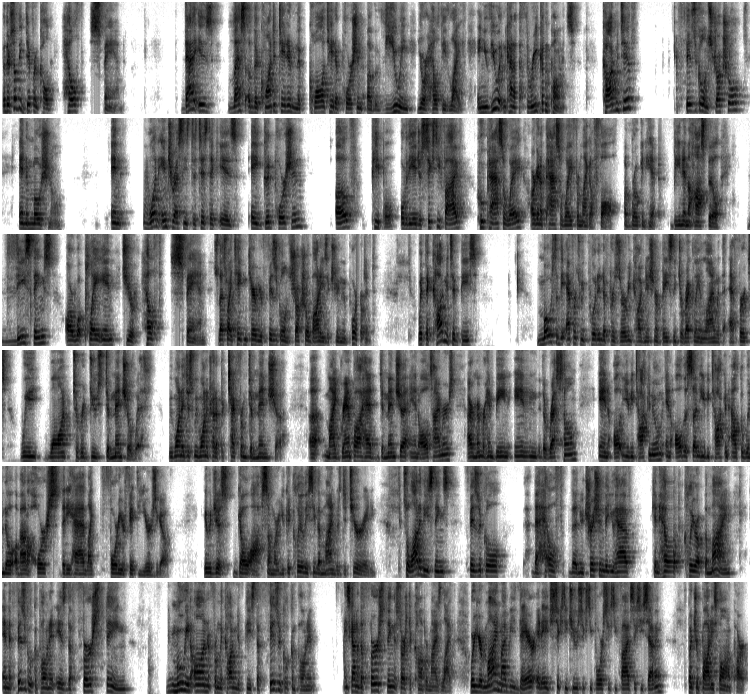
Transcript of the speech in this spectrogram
But there's something different called health span. That is less of the quantitative and the qualitative portion of viewing your healthy life. And you view it in kind of three components cognitive, physical and structural, and emotional. And one interesting statistic is a good portion of people over the age of 65 who pass away are going to pass away from like a fall, a broken hip, being in the hospital. These things are what play into your health span. So that's why taking care of your physical and structural body is extremely important. With the cognitive piece, most of the efforts we put into preserving cognition are basically directly in line with the efforts we want to reduce dementia with. We want to just we want to try to protect from dementia. Uh, my grandpa had dementia and Alzheimer's. I remember him being in the rest home and all you'd be talking to him and all of a sudden he'd be talking out the window about a horse that he had like 40 or 50 years ago. It would just go off somewhere. You could clearly see the mind was deteriorating. So a lot of these things, physical, the health, the nutrition that you have can help clear up the mind. And the physical component is the first thing moving on from the cognitive piece, the physical component is kind of the first thing that starts to compromise life, where your mind might be there at age 62, 64, 65, 67, but your body's falling apart.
